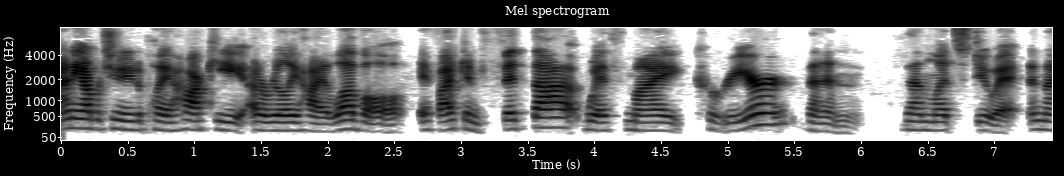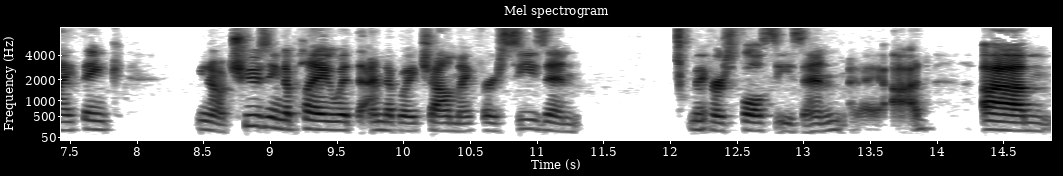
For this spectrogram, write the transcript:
any opportunity to play hockey at a really high level, if I can fit that with my career, then then let's do it. And I think, you know, choosing to play with the NWHL my first season, my first full season, might I add, um,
